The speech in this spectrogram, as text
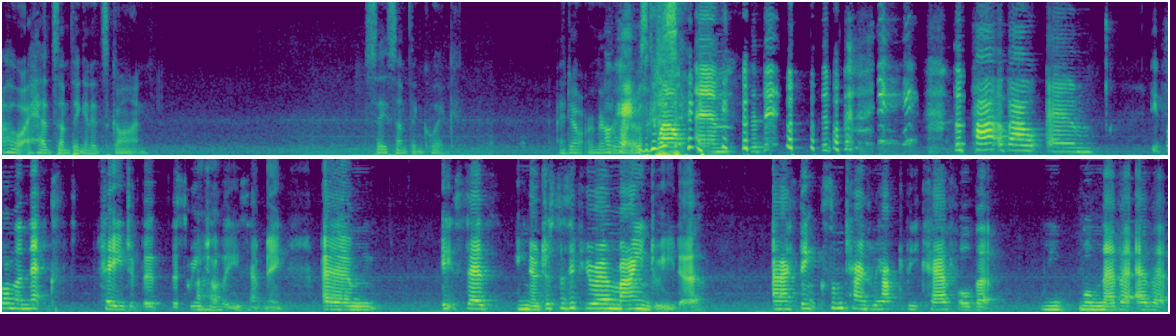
oh, I had something and it's gone. Say something quick. I don't remember what Okay. I was going to Well, say. um, the bit, the, the part about um, it's on the next page of the, the screenshot Uh-huh. that you sent me. Um, it says, you know, just as if you're a mind reader, And I think sometimes we have to be careful that we will never, ever,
